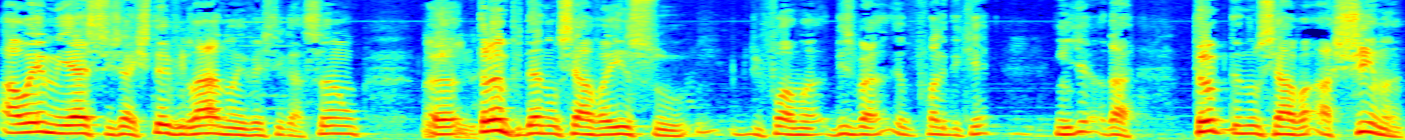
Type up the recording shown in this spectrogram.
A OMS já esteve lá na investigação, Uh, Trump denunciava isso de forma. Eu falei de quê? Índia? Da. Trump denunciava a China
